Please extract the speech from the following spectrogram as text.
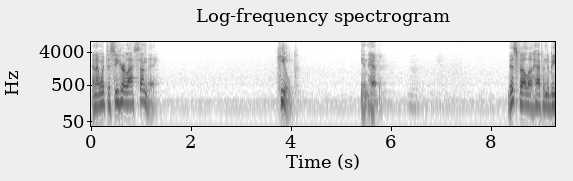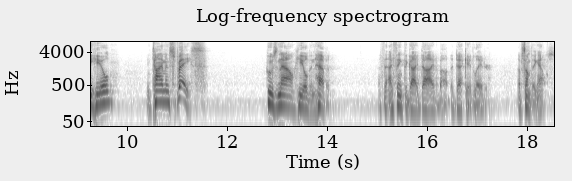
And I went to see her last Sunday. Healed in heaven. This fellow happened to be healed in time and space who's now healed in heaven. I, th- I think the guy died about a decade later of something else.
